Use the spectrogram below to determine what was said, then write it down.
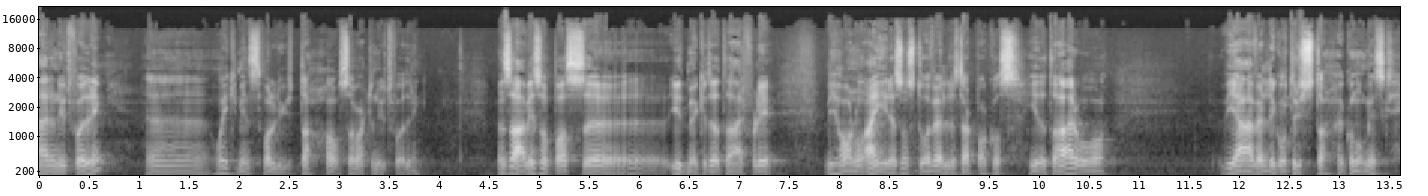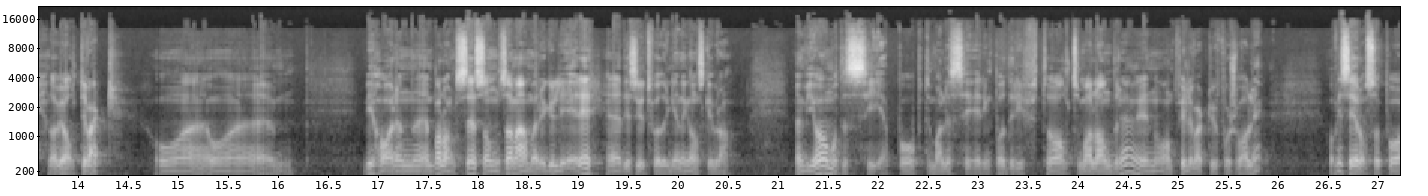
er en utfordring. Eh, og ikke minst valuta har også vært en utfordring. Men så er vi såpass uh, ydmyke til dette her, fordi vi har noen eiere som står veldig sterkt bak oss i dette her. Og vi er veldig godt rusta økonomisk. Det har vi alltid vært. Og, og uh, vi har en, en balanse som, som, er med og regulerer uh, disse utfordringene ganske bra. Men vi har måttet se på optimalisering på drift og alt som alle andre. Noe annet ville vært uforsvarlig. Og vi ser også på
